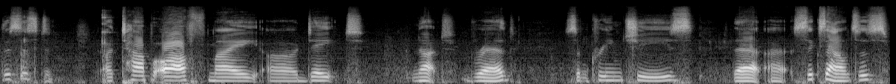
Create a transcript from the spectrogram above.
this is to uh, top off my uh, date nut bread, some cream cheese, that uh, six ounces,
